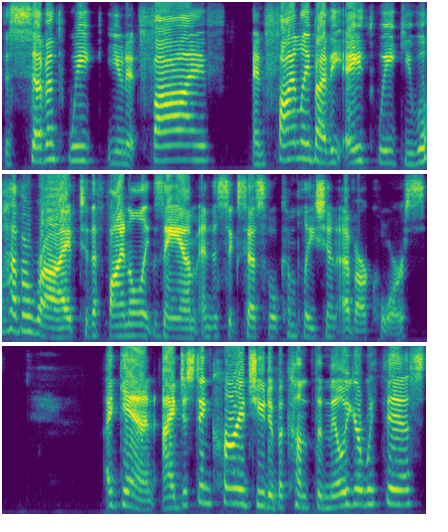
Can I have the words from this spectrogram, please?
The seventh week, unit five. And finally, by the eighth week, you will have arrived to the final exam and the successful completion of our course. Again, I just encourage you to become familiar with this,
